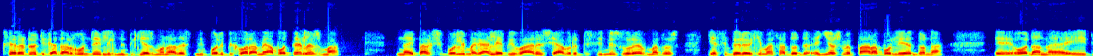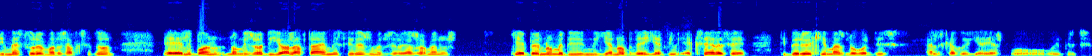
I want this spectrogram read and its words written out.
Ξέρετε ότι καταργούνται οι λιγνητικές μονάδες στην υπόλοιπη χώρα με αποτέλεσμα να υπάρξει πολύ μεγάλη επιβάρυνση αύριο της τιμής του ρεύματος και στην περιοχή μας θα το νιώσουμε πάρα πολύ έντονα ε, όταν ε, οι τιμές του ρεύματος αυξηθούν. Ε, λοιπόν, νομίζω ότι για όλα αυτά εμείς στηρίζουμε τους εργαζόμενους και επενούμε την Γενόπδη γιατί εξαίρεσε την περιοχή μας λόγω της καλής κακοκαιρία που υπήρξε.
